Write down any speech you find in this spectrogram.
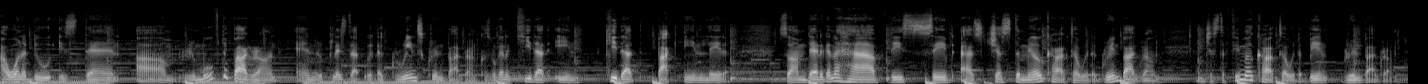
I want to do is then um, remove the background and replace that with a green screen background because we're going to key that in key that back in later so I'm then gonna have this saved as just the male character with a green background and just the female character with a green background.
